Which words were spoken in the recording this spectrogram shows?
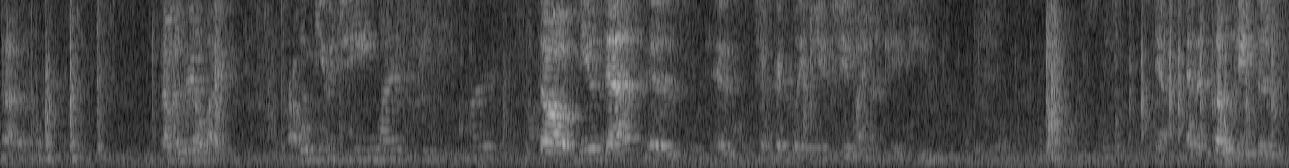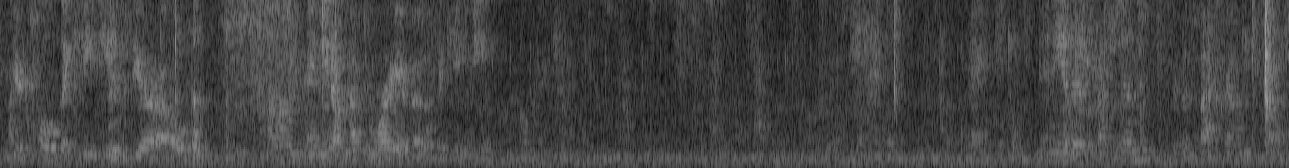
Not in this course. So in real life, The mu g minus KD part? So mu net is, is typically mu g minus kd. Yeah, and in some cases, you're told that kd is zero, don't have to worry about the kd. Okay, any other questions, sort of background stuff?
